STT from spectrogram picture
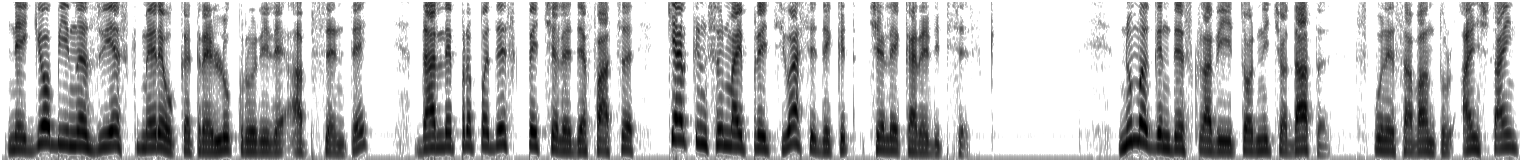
neghiobii năzuiesc mereu către lucrurile absente, dar le prăpădesc pe cele de față, chiar când sunt mai prețioase decât cele care lipsesc. Nu mă gândesc la viitor niciodată, spune savantul Einstein,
